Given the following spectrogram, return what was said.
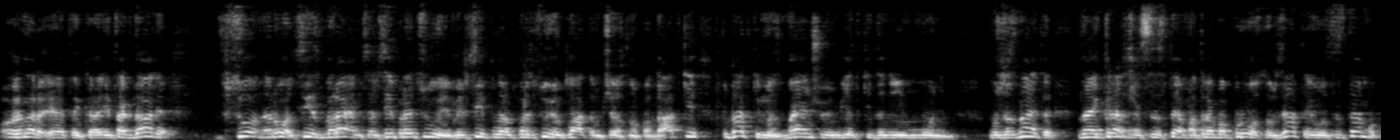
енергетика і так далі. Все, народ, всі збираємося, всі працюємо, ми всі працюємо, платимо чесно податки. Податки ми зменшуємо, є такі дані монім. Може, знаєте, найкраща система, треба просто взяти його систему,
